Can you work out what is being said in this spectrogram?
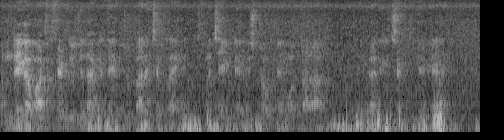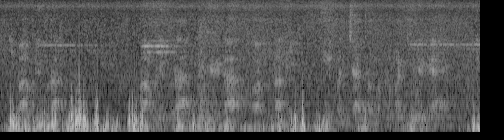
मनरेगा वाटर सेट योजना के तहत जो कार्य चल रहे हैं इसमें चेक डैम स्टॉक डैम और तालाब इनका निरीक्षण किया गया है ये बावड़ीपुरा बावड़ीपुरा खेड़ा और गुलानी तीन पंचायतों में भ्रमण किया गया है इन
